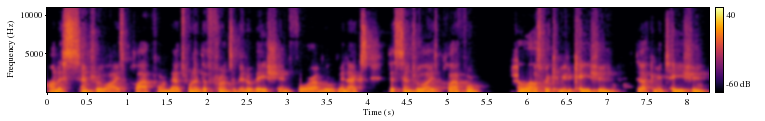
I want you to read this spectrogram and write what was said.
on a centralized platform. That's one of the fronts of innovation for our Movement X. The centralized platform allows for communication, documentation,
